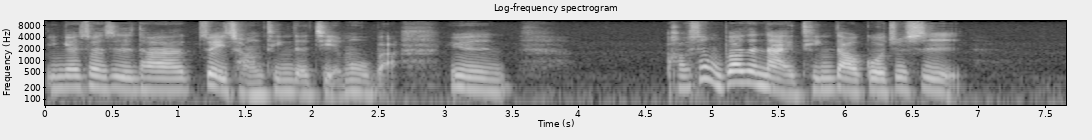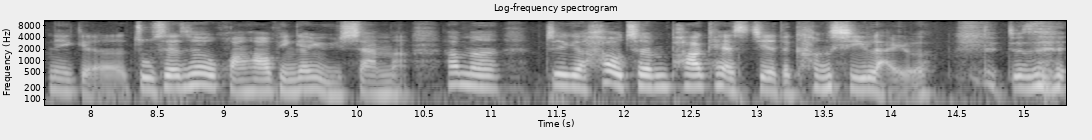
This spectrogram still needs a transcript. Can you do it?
应该算是他最常听的节目吧，因为好像我不知道在哪里听到过，就是。那个主持人是黄豪平跟雨山嘛，他们这个号称 podcast 界的康熙来了，就是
